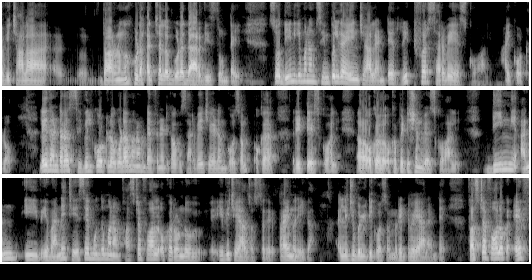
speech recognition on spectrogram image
అవి చాలా దారుణంగా కూడా హత్యలకు కూడా దారితీస్తుంటాయి సో దీనికి మనం సింపుల్గా ఏం చేయాలంటే రిట్ ఫర్ సర్వే వేసుకోవాలి. హైకోర్టులో. లేదంటారా సివిల్ కోర్టులో కూడా మనం డెఫినెట్గా ఒక సర్వే చేయడం కోసం ఒక రిట్ వేసుకోవాలి. ఒక ఒక పిటిషన్ వేసుకోవాలి. దీన్ని అన్ ఇవి- ఇవన్నీ చేసే ముందు మనం ఫస్ట్ ఆఫ్ ఆల్ ఒక రెండు ఇవి చేయాల్సి వస్తుంది ప్రైమరీగా. ఎలిజిబిలిటీ కోసం రిట్ వేయాలంటే. ఫస్ట్ ఆఫ్ ఆల్ ఒక ఎఫ్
